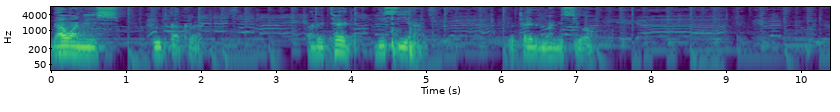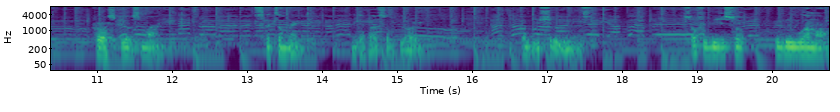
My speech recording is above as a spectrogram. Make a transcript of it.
That one is good kakra. But the third this year, the third man is your prosperous man, settlement in the house of glory. God will show you mercy. So for being so, will be one more.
